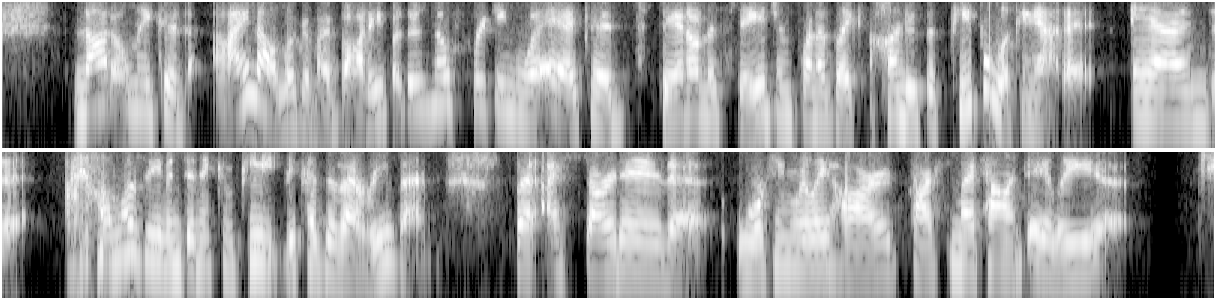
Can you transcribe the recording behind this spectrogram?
not only could I not look at my body, but there's no freaking way I could stand on a stage in front of like hundreds of people looking at it, and I almost even didn't compete because of that reason. But I started working really hard, practicing my talent daily,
